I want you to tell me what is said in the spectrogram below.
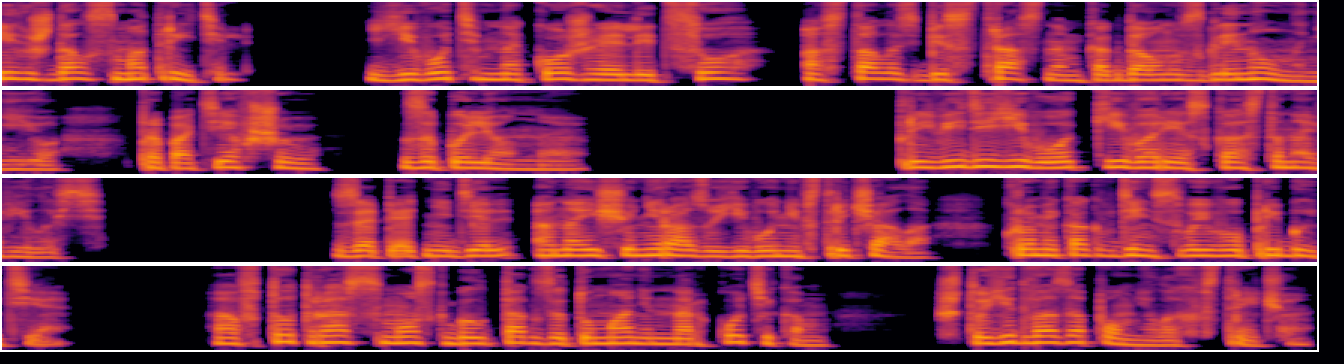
их ждал смотритель. Его темнокожее лицо осталось бесстрастным, когда он взглянул на нее, пропотевшую, запыленную. При виде его Кива резко остановилась. За пять недель она еще ни разу его не встречала, кроме как в день своего прибытия. А в тот раз мозг был так затуманен наркотиком, что едва запомнил их встречу.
